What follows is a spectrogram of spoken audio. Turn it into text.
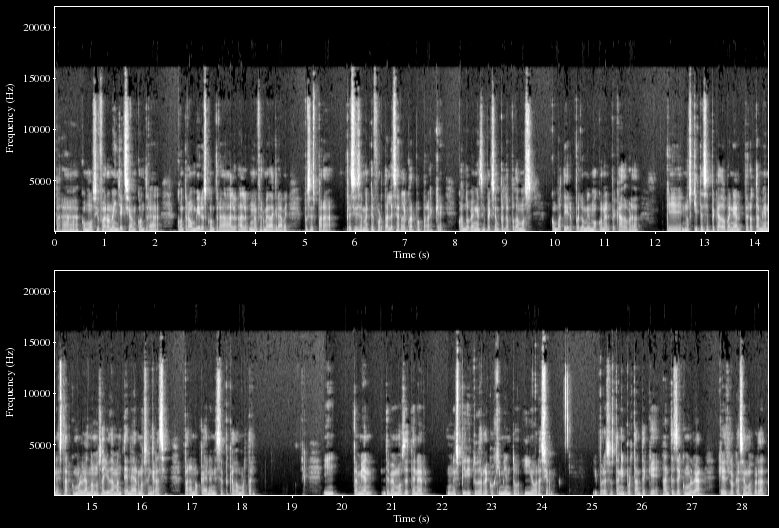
Para, como si fuera una inyección contra, contra un virus, contra una enfermedad grave, pues es para precisamente fortalecer al cuerpo para que cuando venga esa infección, pues lo podamos combatir. Pues lo mismo con el pecado, ¿verdad? Que nos quite ese pecado venial, pero también estar comulgando nos ayuda a mantenernos en gracia para no caer en ese pecado mortal. Y también debemos de tener un espíritu de recogimiento y oración. Y por eso es tan importante que antes de comulgar, ¿qué es lo que hacemos, verdad?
